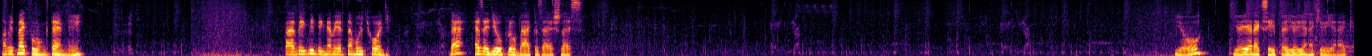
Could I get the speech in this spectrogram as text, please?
Amit meg fogunk tenni. Bár még mindig nem értem úgy, hogy. De ez egy jó próbálkozás lesz. Jó. Jöjjenek szépen, jöjjenek, jöjjenek.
